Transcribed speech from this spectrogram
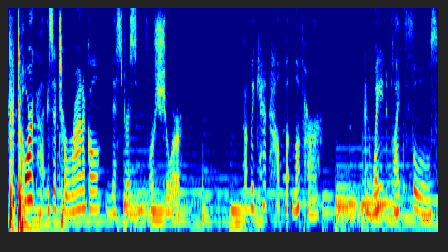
Katorga is a tyrannical mistress for sure, but we can't help but love her and wait like fools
